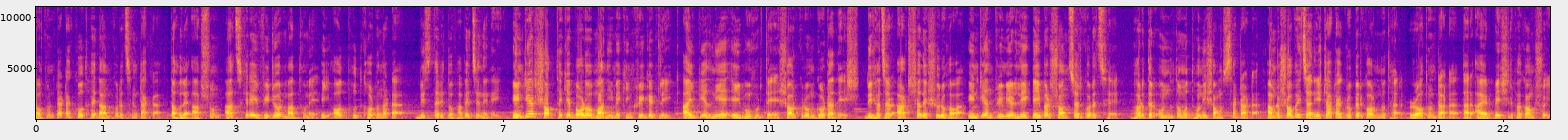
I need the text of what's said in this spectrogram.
রতন টাটা কোথায় দান করেছেন টাকা? তাহলে আসুন আজকের এই ভিডিওর মাধ্যমে এই অদ্ভুত ঘটনাটা বিস্তারিতভাবে জেনে নেই। ইন্ডিয়ার সব থেকে বড় money making cricket league IPL নিয়ে এই মুহূর্তে সরগরম গোটা দেশ। দুই হাজার আট সালে শুরু হওয়া ইন্ডিয়ান প্রিমিয়ার লিগ এইবার সঞ্চার করেছে ভারতের অন্যতম ধনী সংস্থা টাটা। আমরা সবাই জানি টাটা গ্রুপের কর্ণধার রতন টাটা তার আয়ের বেশিরভাগ অংশই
